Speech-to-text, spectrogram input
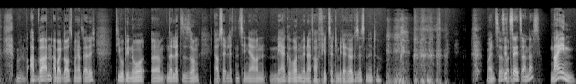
abwarten, aber glaubst du mal ganz ehrlich, Thibaut Pinot, ähm, ne, letzte Saison, glaubst du, er hat in den letzten zehn Jahren mehr gewonnen, wenn er einfach vier Zentimeter höher gesessen hätte? Meinst du? Sitzt oder? er jetzt anders? Nein!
